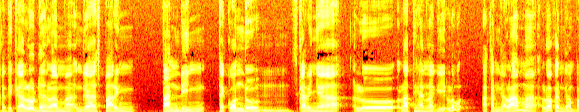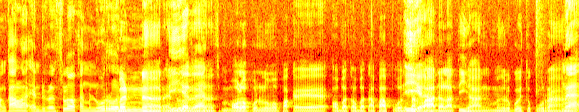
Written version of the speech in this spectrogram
Ketika lu udah lama nggak sparring tanding taekwondo, Mm-mm. sekalinya lu latihan lagi, lu akan gak lama, lu akan gampang kalah, endurance lu akan menurun. Bener, Iya endurance. Walaupun lu mau pakai obat-obat apa pun Iya. tanpa ada latihan, menurut gue itu kurang. Nah,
